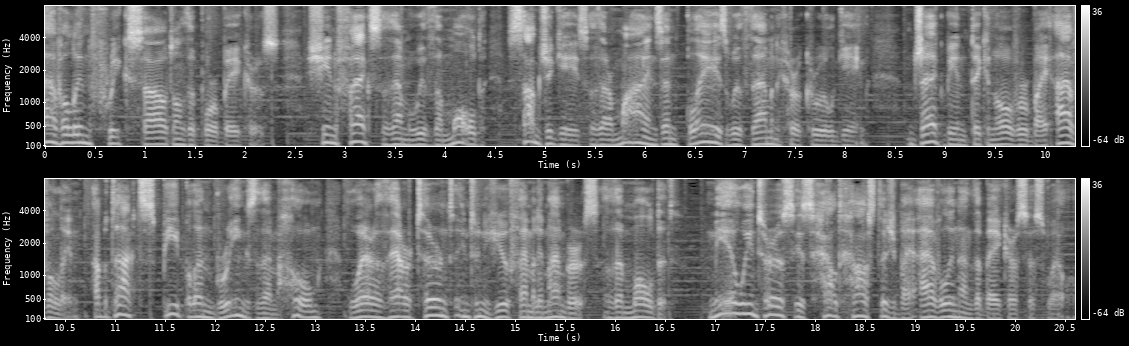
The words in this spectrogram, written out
Evelyn freaks out on the poor bakers. She infects them with the mold, subjugates their minds, and plays with them in her cruel game. Jack, being taken over by Evelyn, abducts people and brings them home, where they are turned into new family members, the Molded. Mia Winters is held hostage by Evelyn and the Bakers as well.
